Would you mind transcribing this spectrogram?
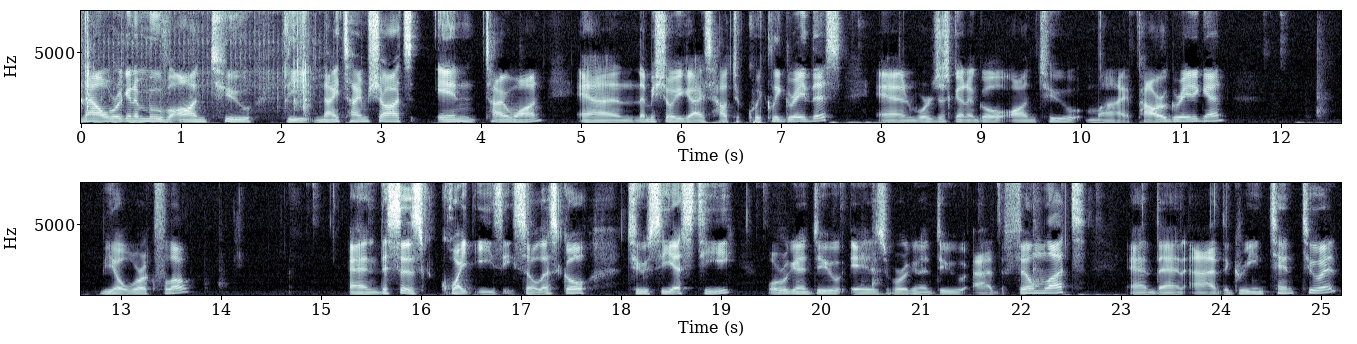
Now we're gonna move on to the nighttime shots in Taiwan. And let me show you guys how to quickly grade this. And we're just gonna go on to my power grade again. VL workflow. And this is quite easy. So let's go to CST what we're gonna do is we're gonna do add the film LUT and then add the green tint to it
